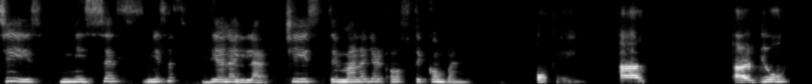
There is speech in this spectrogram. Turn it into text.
she is Mrs. Mrs. Diana Aguilar. She is the manager of the company. Okay. And are you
